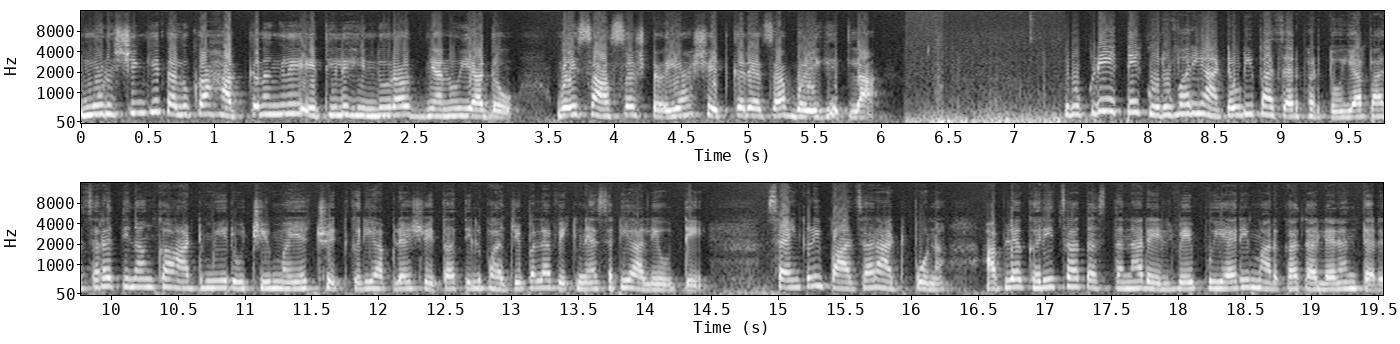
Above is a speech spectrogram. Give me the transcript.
मुडशिंगी तालुका हातकणंगले येथील हिंदूराव ज्ञानू यादव वय सहासष्ट या शेतकऱ्याचा बळी घेतला. रुकडी येथे गुरुवारी आठवडी बाजार भरतो. या बाजारात दिनांक आठ मे रोजी मयत शेतकरी आपल्या शेतातील भाजीपाला विकण्यासाठी आले होते. सायंकाळी बाजार आटपून आपल्या घरी जात असताना रेल्वे पुयारी मार्गात आल्यानंतर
